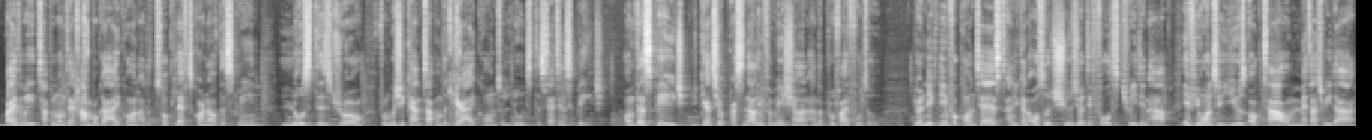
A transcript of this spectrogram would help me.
By the way, tapping on the hamburger icon at the top left corner of the screen loads this drawer from which you can tap on the gear icon to load the settings page. On this page, you get your personal information and the profile photo your nickname for contest, and you can also choose your default trading app. If you want to use Octa or MetaTrader,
